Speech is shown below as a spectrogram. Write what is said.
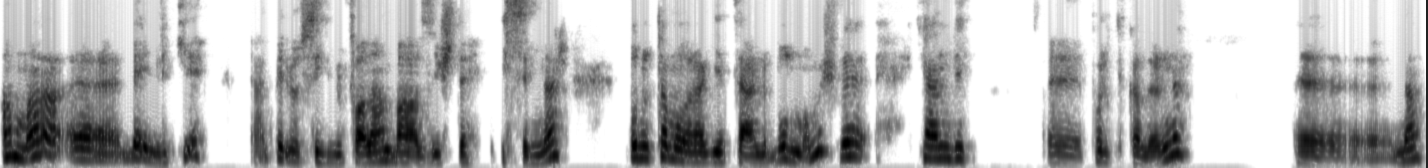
Ama e, belli ki yani Pelosi gibi falan bazı işte isimler bunu tam olarak yeterli bulmamış ve kendi e, politikalarını e, na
